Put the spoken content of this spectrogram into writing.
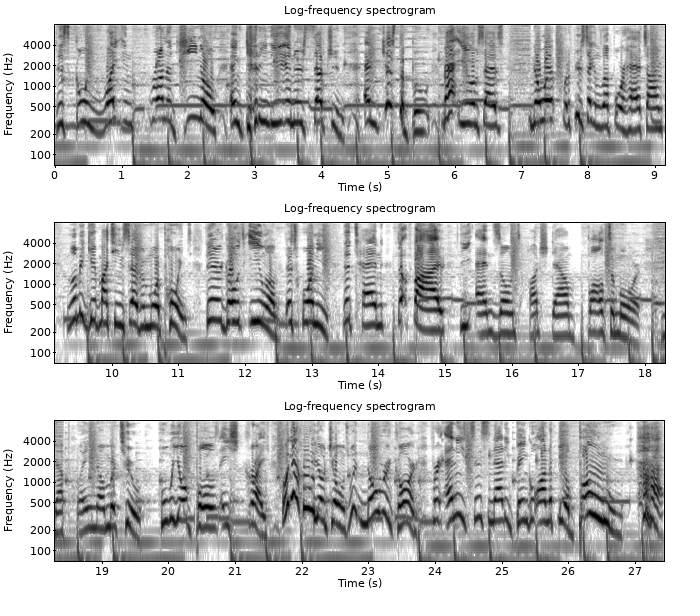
Just going right in front of Geno and getting the interception. And just to boot, Matt Elam says, you know what? With a few seconds left for halftime, let me give my team seven more points. There goes Elam, the 20, the 10, the 5, the end zone touchdown, Baltimore. Now play number two. Julio Bulls a strike. Look at Julio Jones with no regard for any Cincinnati Bengal on the field. Boom! Ha!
